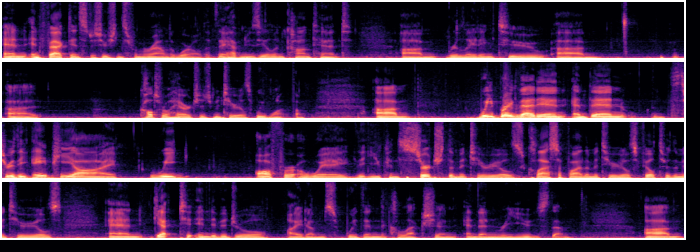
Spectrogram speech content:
and in fact institutions from around the world. If they have New Zealand content um, relating to um, uh, cultural heritage materials, we want them. Um, we bring that in, and then through the API, we offer a way that you can search the materials, classify the materials, filter the materials, and get to individual items within the collection and then reuse them. Um,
